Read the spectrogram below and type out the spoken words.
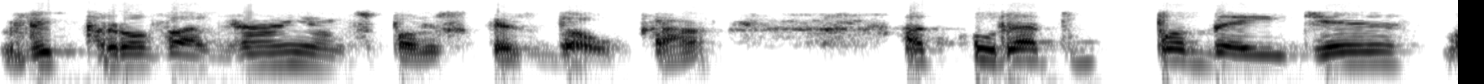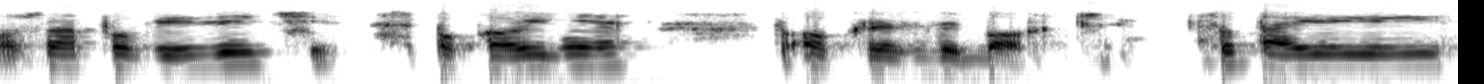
wyprowadzając Polskę z dołka, akurat podejdzie, można powiedzieć, spokojnie w okres wyborczy, co daje jej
